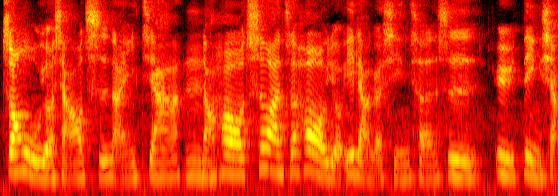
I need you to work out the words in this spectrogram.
中午有想要吃哪一家，嗯。然后吃完之后有一两个行程是预定想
